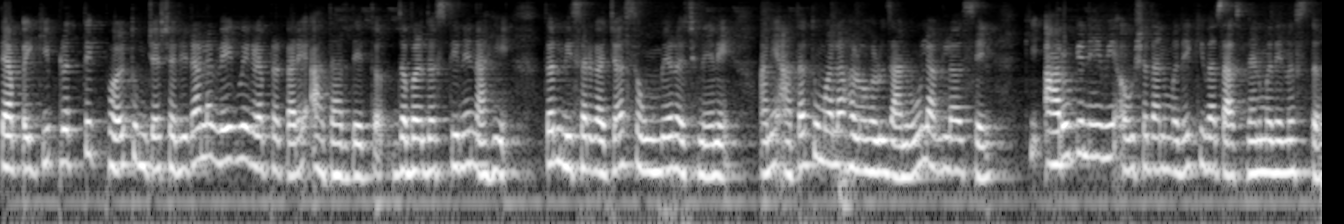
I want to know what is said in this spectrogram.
त्यापैकी प्रत्येक फळ तुमच्या शरीराला वेगवेगळ्या प्रकारे आधार देतं. जबरदस्तीने नाही तर निसर्गाच्या सौम्य रचनेने. आणि आता तुम्हाला हळूहळू जाणवू लागलं असेल की आरोग्य नेहमी औषधांमध्ये किंवा चाचण्यांमध्ये नसतं.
